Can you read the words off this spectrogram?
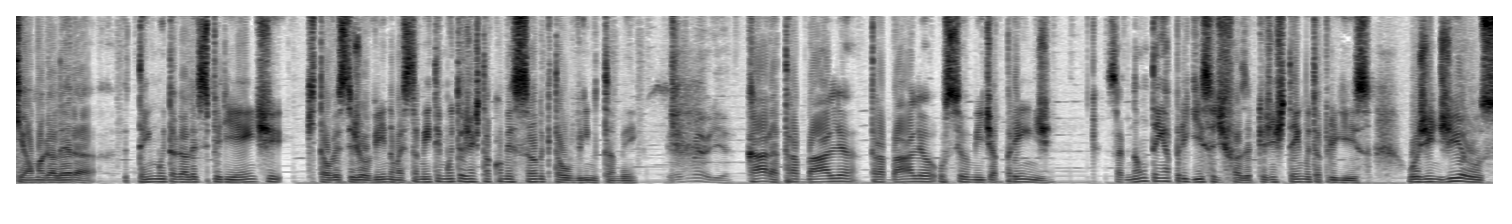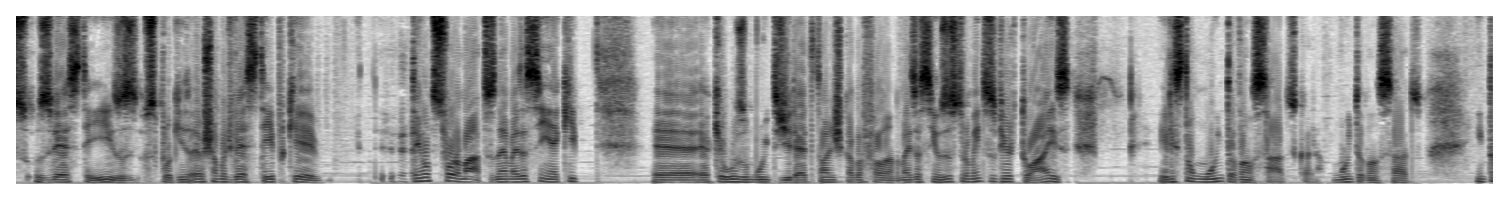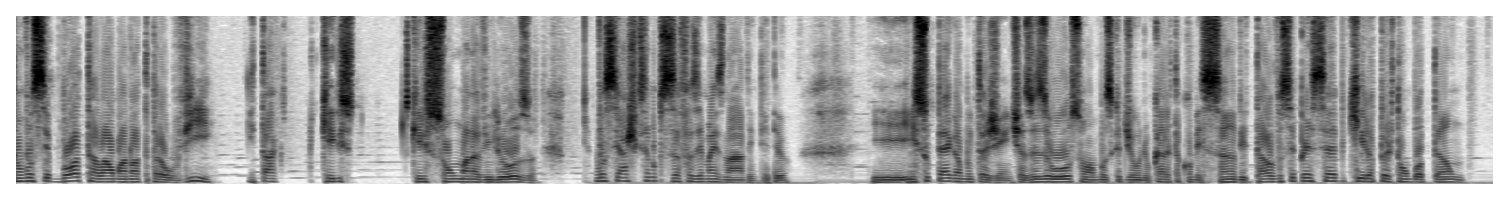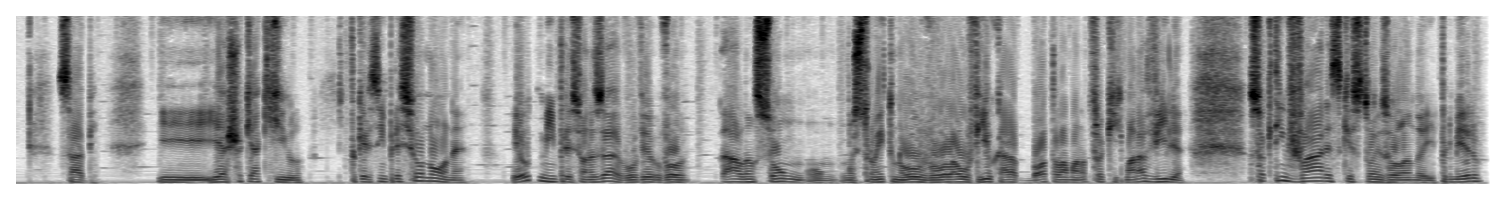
que é uma galera. Tem muita galera experiente que talvez esteja ouvindo, mas também tem muita gente que tá começando que tá ouvindo também. Grande maioria. Cara, trabalha, trabalha o seu mídia, aprende. Sabe, não tenha preguiça de fazer, porque a gente tem muita preguiça. Hoje em dia, os, os VSTIs, os, os plugins, eu chamo de VSTI porque tem outros formatos, né? Mas assim, é que é, é que eu uso muito direto, então a gente acaba falando. Mas assim, os instrumentos virtuais, eles estão muito avançados, cara, muito avançados. Então você bota lá uma nota para ouvir e tá aquele, aquele som maravilhoso. Você acha que você não precisa fazer mais nada, entendeu? E isso pega muita gente. Às vezes eu ouço uma música de um, de um cara que tá começando e tal, você percebe que ele apertou um botão, sabe? E, e acha que é aquilo. Porque ele se impressionou, né? Eu me impressiono, às vezes, ah, vou ver, vou ah, lançou um, um, um, instrumento novo, vou lá ouvir, o cara bota lá uma nota e fala que maravilha. Só que tem várias questões rolando aí. Primeiro,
